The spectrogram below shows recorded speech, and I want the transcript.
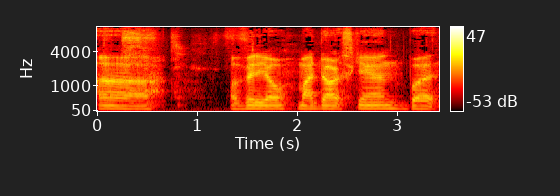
uh, a video, my dark skin, but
